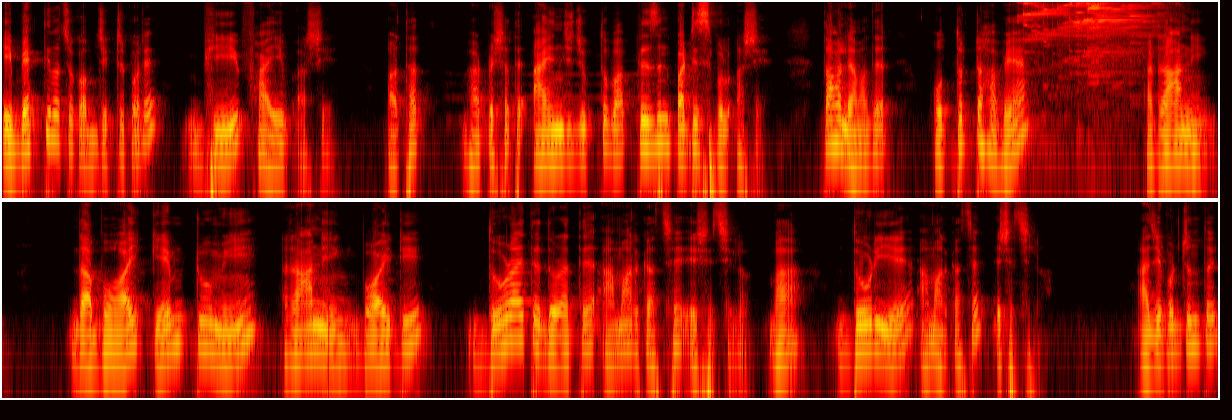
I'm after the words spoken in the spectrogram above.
এই ব্যক্তিবাচক অবজেক্টের পরে ভি ফাইভ আসে। অর্থাৎ ভার্বের সাথে আইএনজি যুক্ত বা প্রেজেন্ট পার্টিসিপল আসে। তাহলে আমাদের উত্তরটা হবে running, the boy came to me, running, বয়টি দৌড়াইতে দৌড়াতে আমার কাছে এসেছিল বা দৌড়িয়ে আমার কাছে এসেছিল। আজ এ পর্যন্তই।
